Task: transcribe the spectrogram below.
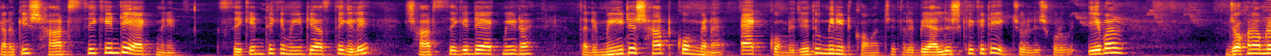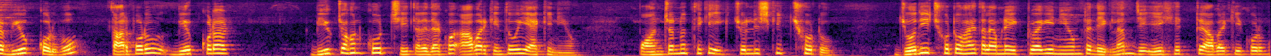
কেন কি ষাট সেকেন্ডে এক মিনিট। সেকেন্ড থেকে মিনিটে আসতে গেলে ষাট সেকেন্ডে এক মিনিট হয়, তাহলে মিনিটে ষাট কমবে না, এক কমবে। যেহেতু মিনিট কমাচ্ছে তাহলে বিয়াল্লিশকে কেটে একচল্লিশ করব। এবার যখন আমরা বিয়োগ করব, তারপরেও বিয়োগ করার, বিয়োগ যখন করছি, তাহলে দেখো আবার কিন্তু ওই একই নিয়ম। পঞ্চান্ন থেকে একচল্লিশ কি ছোট? যদি ছোট হয়, তাহলে আমরা একটু আগে নিয়মটা দেখলাম যে এই ক্ষেত্রে আবার কি করব?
